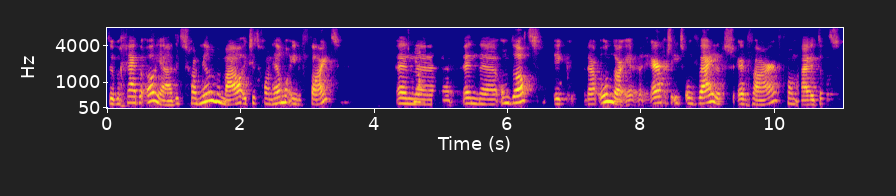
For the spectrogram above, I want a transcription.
te begrijpen: oh ja, dit is gewoon heel normaal. Ik zit gewoon helemaal in de fight. En, Ja. eh, en omdat ik daaronder er- ergens iets onveiligs ervaar vanuit dat,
